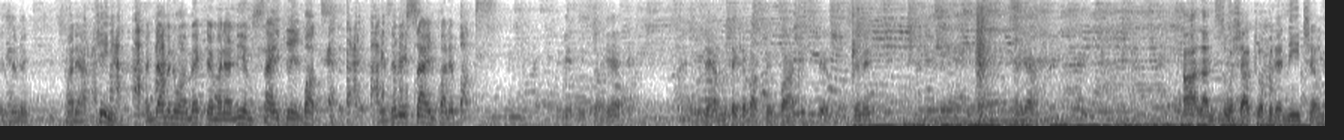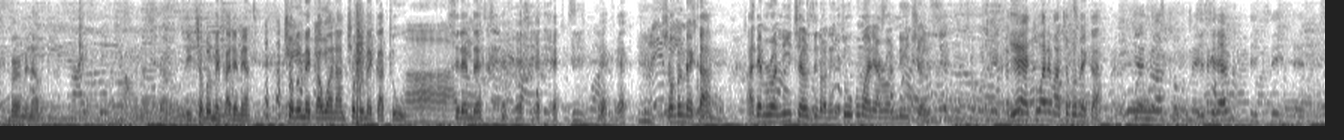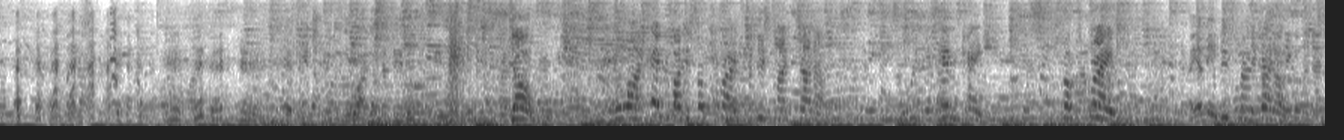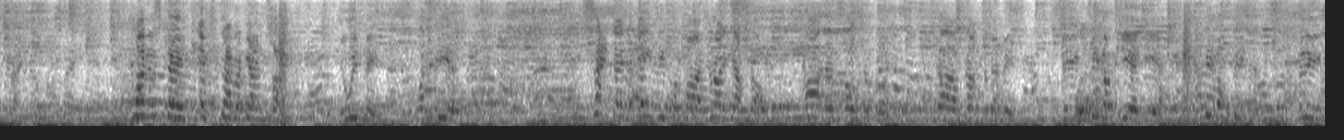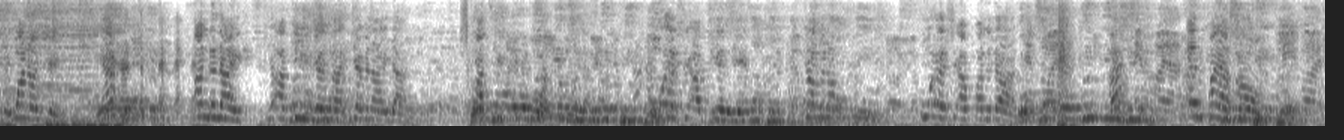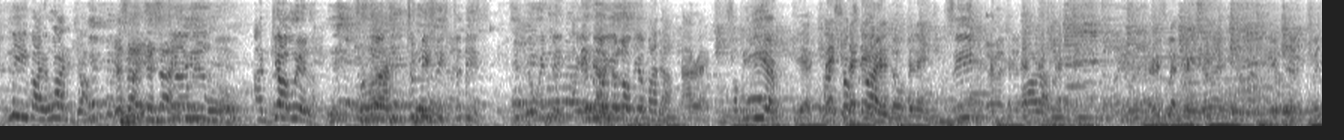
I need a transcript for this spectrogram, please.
You see me? Man are king. And domino make them man a name sign king box. You see me? Sign for the box. You get me? So yeah. There, I'm gonna take you back to the party still. See me? Yeah. Heartland Social Club with the Nechells, Birmingham. Understand? See troublemaker them here. Troublemaker one and troublemaker two. Ah, see them there? troublemaker. And them run Nechells, you know, them two women here run Nechells. Yeah, two of them are troublemaker. You see them? Yo, we want everybody subscribe to this man channel. With the MK. Subscribe you mean? this man channel. Mother's Day extravaganza. You with me? What it is? Saturday the 18th of March, right here. Heartland Social Club. Dog not to be missed. See, big up JJ. Big up big. Believe me, 100. Yeah? On the night, you have DJs like Gemini Dan. Squad 54 promoter. Who else you have JJ? Coming up. Who else you have on the dance? Huh? Empire Sound. Levi one job. Yes, sir. Yes, sir. And Jah Will. From to this to this. You with me? And you know you love your mother. Alright. So be here. Yeah. And Make it a day and subscribe. don't be late. See? Alright. Respect radio.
